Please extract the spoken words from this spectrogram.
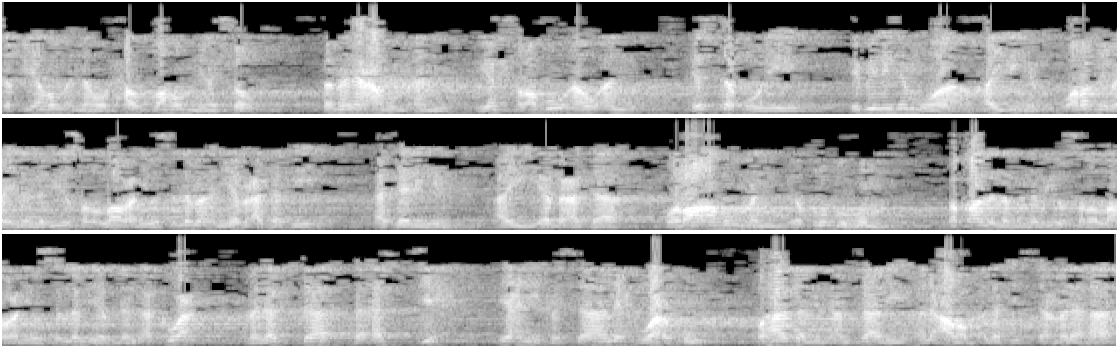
سقيهم أنه حظهم من الشرب. فمنعهم أن يشربوا أو أن يستقوا لإبلهم وخيلهم. ورغب إلى النبي صلى الله عليه وسلم أن يبعث في أثرهم أي يبعث وراءهم من يطلبهم. فقال له النبي صلى الله عليه وسلم يا ابن الأكوع ملكت فأسجح يعني فسامح واعفو. وهذا من أمثال العرب التي استعملها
